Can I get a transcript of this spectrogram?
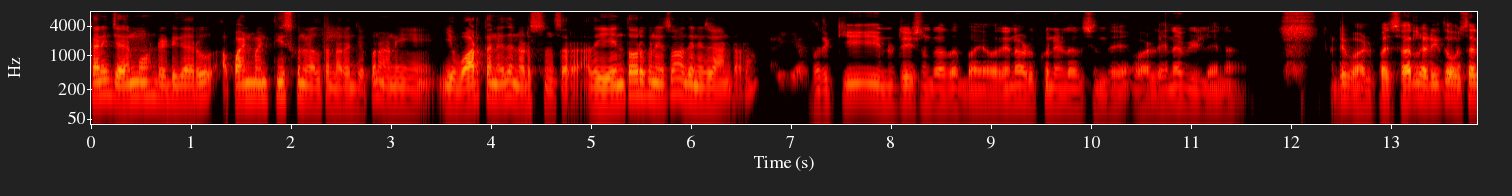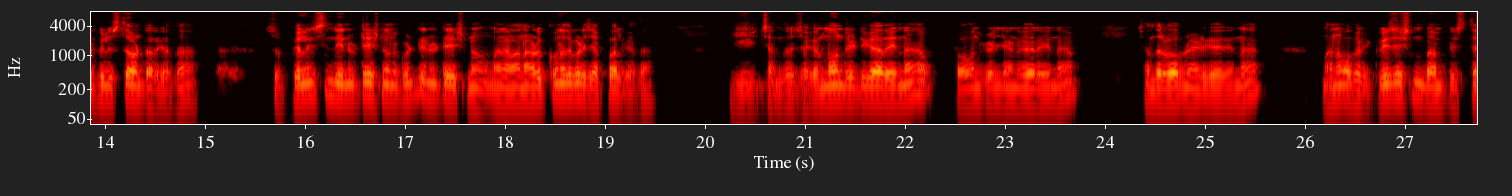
కానీ జగన్మోహన్ రెడ్డి గారు అపాయింట్మెంట్ తీసుకుని వెళ్తున్నారని చెప్పి అని ఈ వార్త అనేది నడుస్తుంది సార్. అది ఎంతవరకు నిజం అది నిజమే అంటారు? ఎవరికి ఇన్విటేషన్ రాదబ్బా. ఎవరైనా అడుక్కుని వెళ్ళాల్సిందే. వాళ్ళైనా వీళ్ళైనా. అంటే వాళ్ళు పదిసార్లు అడిగితే ఒకసారి పిలుస్తూ ఉంటారు కదా. సో పిలిచింది ఇన్విటేషన్ అనుకుంటే ఇన్విటేషన్ మనం మనం అడుక్కున్నది కూడా చెప్పాలి కదా. ఈ చంద్ర జగన్మోహన్ రెడ్డి గారైనా పవన్ కళ్యాణ్ గారైనా చంద్రబాబు నాయుడు గారైనా మనం ఒక రిక్విజిషన్ పంపిస్తే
